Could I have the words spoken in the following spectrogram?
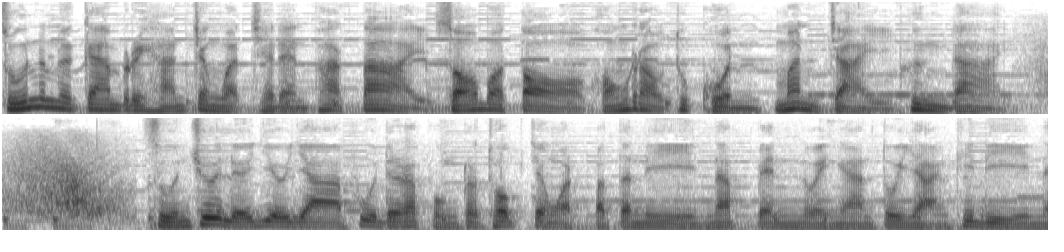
ศูนย์อำเนวยการบริหารจังหวัดชายแดนภาคใต้ สบตของเราทุกคนมั่นใจพึ่งได้ ศูนย์ช่วยเหลือเยียวยาผู้ได้รับผลกระทบจังหวัดปัตตานี นับเป็นหน่วยงานตัวอย่างที่ดีใน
